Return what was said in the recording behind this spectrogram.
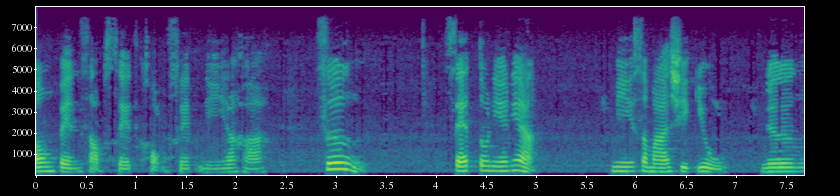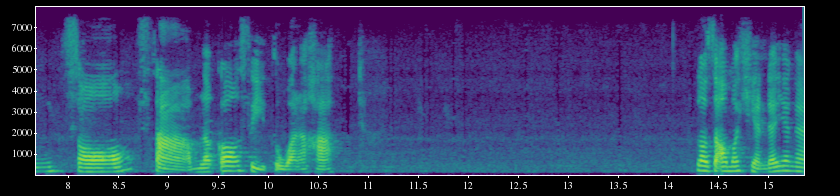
ต้องเป็น subset ของเซตนี้นะคะ ซึ่งเซตตัวนี้เนี่ยมีสมาชิกอยู่ หนึ่งสองสามแล้วก็สี่ตัวนะคะ เราจะเอามาเขียนได้ยังไง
